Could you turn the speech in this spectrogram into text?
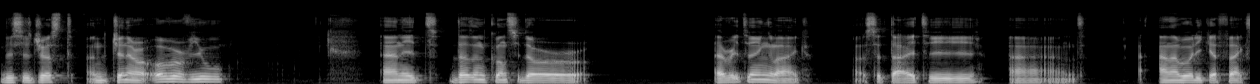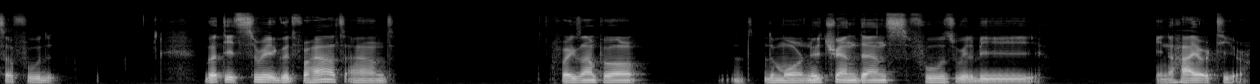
This is just a general overview and it doesn't consider everything like uh, satiety and anabolic effects of food but it's really good for health and for example the more nutrient dense foods will be in a higher tier.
